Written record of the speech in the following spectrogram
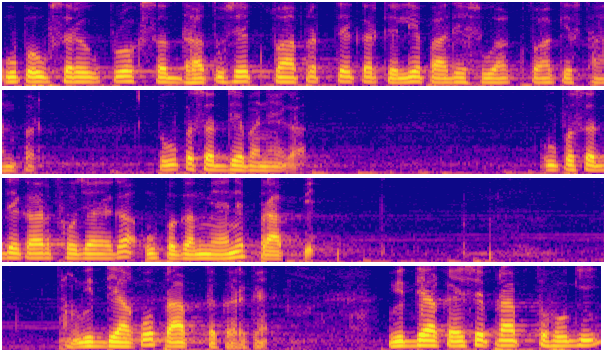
उप उपसर्ग पूर्वक सद धातु से त्वा प्रत्यय करके लिए पादेश हुआ त्वा के स्थान पर। तो उपसद्य बनेगा। उपसद्य का अर्थ हो जाएगा उपगम्य यानी प्राप्य। विद्या को प्राप्त करके। विद्या कैसे प्राप्त होगी?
